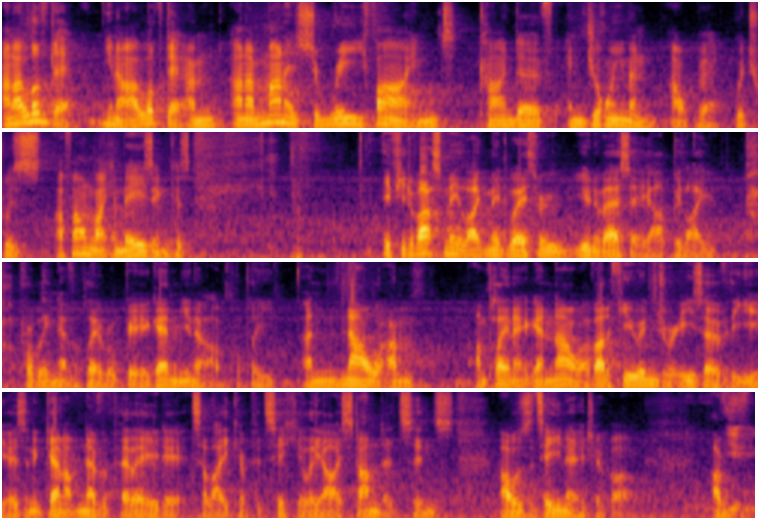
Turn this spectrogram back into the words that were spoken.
And I loved it. You know, I loved it. And, and I managed to re-find kind of enjoyment out of it, which was, I found like amazing because if you'd have asked me like midway through university, I'd be like, probably never play rugby again. You know, I'll probably. And now I'm, I'm playing it again now. I've had a few injuries over the years, and again, I've never played it to like a particularly high standard since I was a teenager. But I've, You,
